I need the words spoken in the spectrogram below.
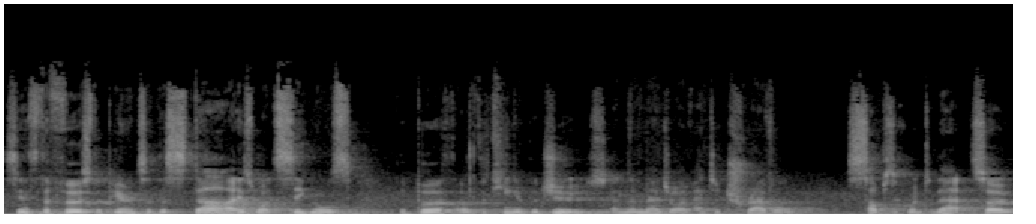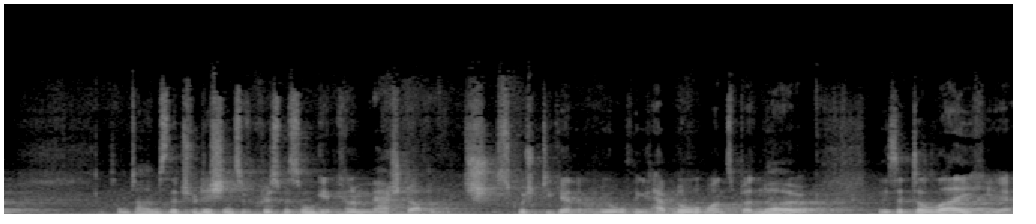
since the first appearance of the star is what signals the birth of the King of the Jews, and the magi have had to travel subsequent to that. So sometimes the traditions of Christmas all get kind of mashed up and squished together, and we all think it happened all at once. But no, there's a delay here.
